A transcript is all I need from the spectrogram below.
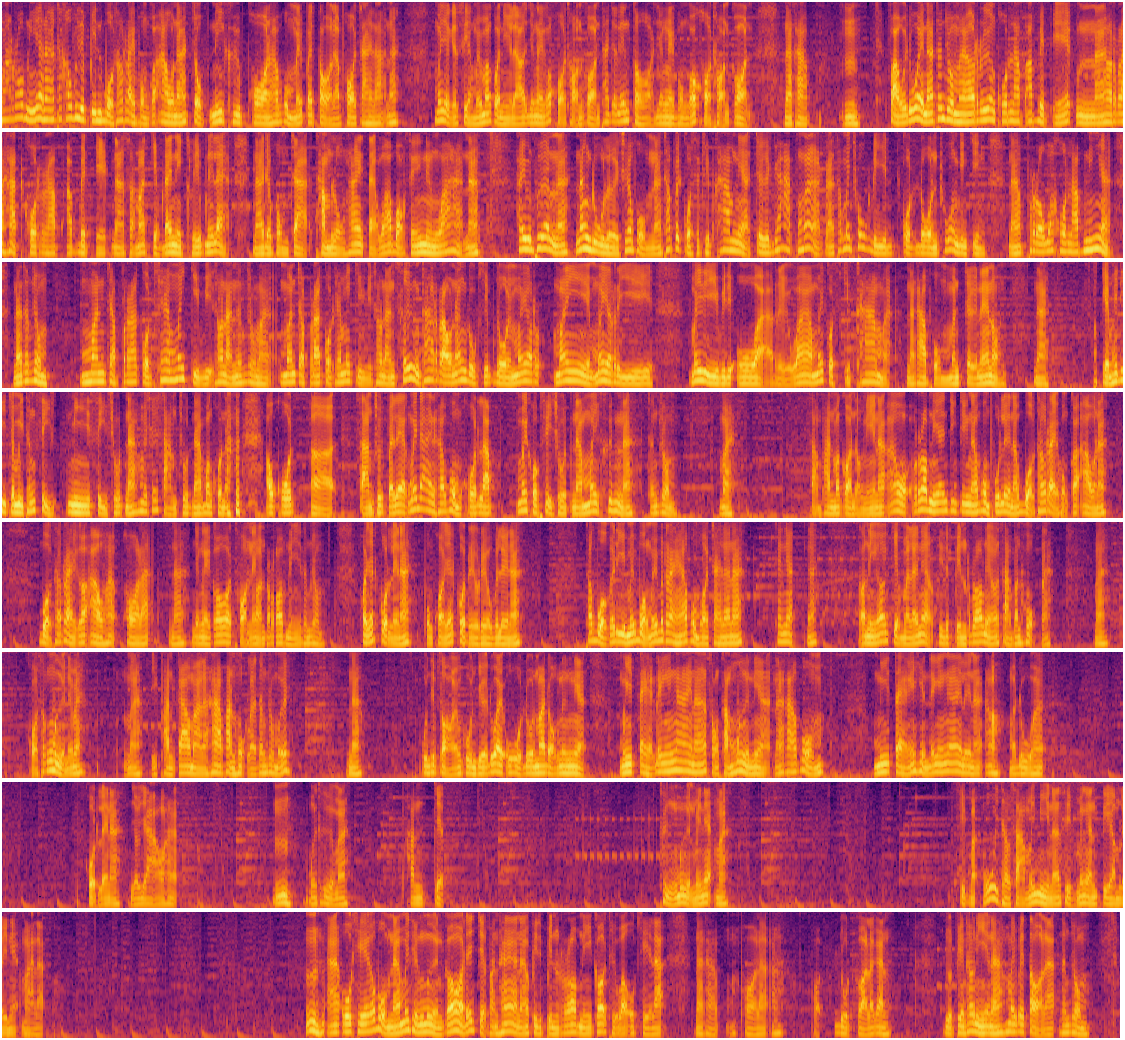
มารอบนี้นะ ถ้าเข้า free spin บวกเท่าไหร่ผมก็เอานะ จบนี่คือพอนะครับ ผมไม่ไปต่อแล้วพอใจละนะไม่อยากจะเสี่ยงไปมากกว่านี้แล้ว ยังไงก็ขอถอนก่อน ถ้าจะเล่นต่อยังไงผมก็ขอถอนก่อนนะครับอืมฝากไว้ด้วยนะท่านผู้ชมฮะเรื่องโค้ดลับอัปเดต X นะรหัสโค้ดลับอัปเดต X นะสามารถเก็บได้ในคลิปนี่แหละนะเดี๋ยวผมจะทำลงให้แต่ว่าบอกสักนิดนึงว่านะ ให้เพื่อนๆนะนั่งดูเลยเชื่อผมนะถ้าไปกดสกิปข้ามเนี่ยเจอยากมากนะถ้าไม่โชคดีกดโดนช่วงจริงๆนะเพราะว่าโค้ดลับเนี่ยนะท่านผู้ชมมันจะปรากฏแค่ไม่กี่วิเท่านั้นท่านผู้ชมฮะมันจะปรากฏแค่ไม่กี่วิเท่านั้น ซึ่งถ้าเรานั่งดูคลิปโดยไม่ไม่ไม่รีไม่รีวิดีโออะหรือว่าไม่กดสกิปข้ามอะนะครับผมมันเจอแน่นอนนะเกมให้ดีจะมีทั้ง4มี 4 ชุดนะ ไม่ใช่ 3 ชุดนะ บางคนเอาโค้ดเอ่อสามชุดไปแลกไม่ได้นะครับผมโค้ดลับ ไม่ครบ 4 ชุดนะ ไม่ขึ้นนะท่านผู้ชมมา3,000มาก่อนดอกนี้นะ เอ้ารอบนี้จริงๆนะผมพูดเลยนะ บวกเท่าไหร่ผมก็เอานะ บวกเท่าไหร่ก็เอาฮะพอละนะ ยังไงก็ถอนแน่นอนรอบนี้ท่านผู้ชม ขอยัดกดเลยนะ ผมขอยัดกดเร็วๆไปเลยนะ ถ้าบวกก็ดีไม่บวกไม่เป็นไรครับผมพอใจแล้วนะแค่นี้นะ ตอนนี้ก็เก็บมาแล้วเนี่ยฟิลิปปินส์รอบเนี่ยสามพันหกนะมาขอสักหมื่นได้ไหมมาอีกพันเก้ามาแล้วห้าพันหกแล้วท่านผู้ชมเอ้ยนะ คูณสิบสองคูณเยอะด้วยโอ้โหโดนมาดอกหนึงเนี่ย มีแตกได้ง่ายๆนะสองสามหมื่นเนี่ยนะครับผม มีแตกให้เห็นได้ง่าย ๆ เลยนะ เอามาดูฮะกดเลยนะ ยาวๆฮะ อืม มือถือมาพันเจ็ดถึงหมื่นไหมเนี่ยมาสิบมาอุ้แถวสามไม่มีนะสิบไม่งั้นเตรียมเลยเนี่ยมาและ อืมอะโอเคครับผมนะไม่ถึงหมื่นก็ได้เจ็ดพันห้านะฟิลิปปินส์รอบนี้ก็ถือว่าโอเคละนะครับ พอละอะขอหยุดก่อนแล้วกัน หยุดเพียงเท่านี้นะ ไม่ไปต่อละท่านผู้ชม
